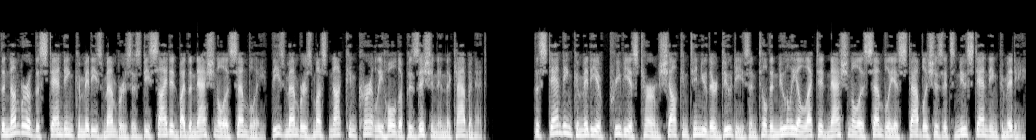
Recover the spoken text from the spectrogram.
The number of the Standing Committee's members is decided by the National Assembly, these members must not concurrently hold a position in the Cabinet. The Standing Committee of previous terms shall continue their duties until the newly elected National Assembly establishes its new Standing Committee.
